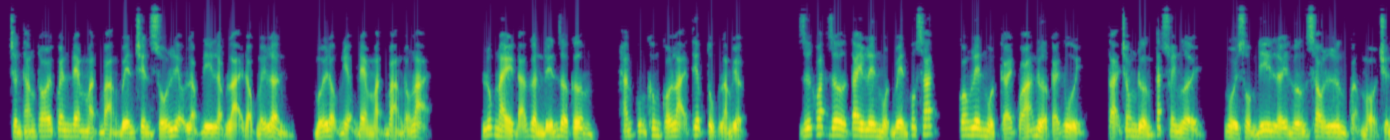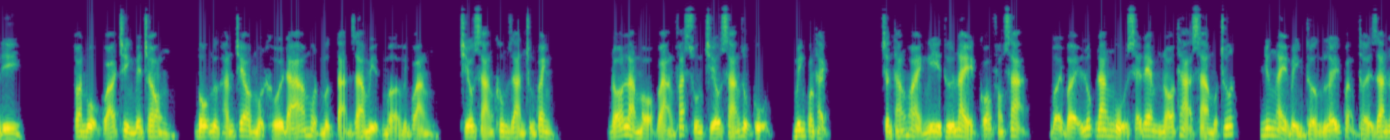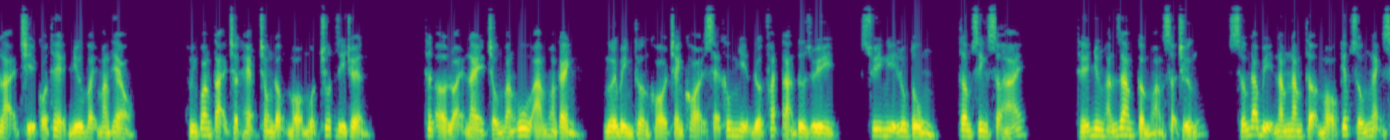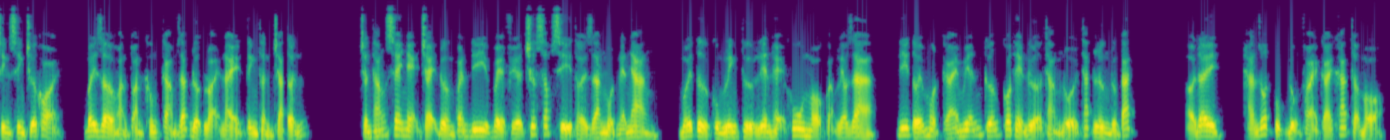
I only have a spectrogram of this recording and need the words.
Trần thắng thói quen đem mặt bảng bên trên số liệu lặp đi lặp lại đọc mấy lần, mới động niệm đem mặt bảng đóng lại. Lúc này đã gần đến giờ cơm, hắn cũng không có lại tiếp tục làm việc. Dứt khoát giơ tay lên một bên cốt sắt, cong lên một cái quá nửa cái gùi, tại trong đường tắt xoay người, ngồi xổm đi lấy hướng sau lưng quặng mỏ chuyển đi. Toàn bộ quá trình bên trong, bộ ngực hắn treo một khối đá một mực tản ra mịt mở hình quang chiếu sáng không gian chung quanh. Đó là mỏ vàng phát xuống chiếu sáng dụng cụ, minh quang thạch. Trần thắng hoài nghi thứ này có phóng xạ, bởi vậy lúc đang ngủ sẽ đem nó thả xa một chút, nhưng ngày bình thường lấy quãng thời gian lại chỉ có thể như vậy mang theo. Huỳnh quang tại chật hẹp trong động mỏ một chút di chuyển. Thân ở loại này chống vắng u ám hoàn cảnh, người bình thường khó tránh khỏi sẽ không nhịn được phát tán tư duy, suy nghĩ lung tung, tâm sinh sợ hãi. Thế nhưng hắn giam cầm hoảng sợ chứng, sớm đã bị năm năm thợ mỏ kiếp sống ngạnh sinh sinh chữa khỏi, bây giờ hoàn toàn không cảm giác được loại này tinh thần tra tấn trần thắng xe nhẹ chạy đường quen đi về phía trước sắp xỉ thời gian một nén nhang, mới từ cùng linh tử liên hệ khu mỏ quặng leo ra, đi tới một cái miễn cưỡng có thể nửa thẳng nổi thắt lưng đường tắt. Ở đây, hắn rốt cục đụng phải cái khác thợ mỏ.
